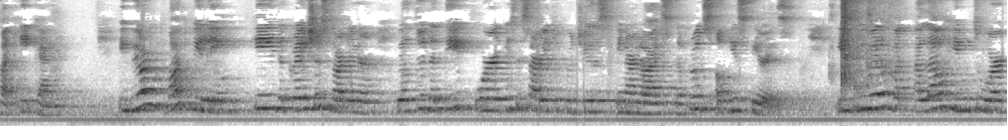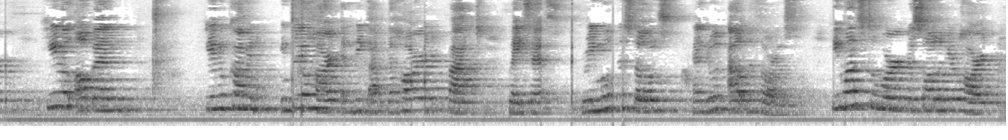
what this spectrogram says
but He can. If we are but willing, He, the gracious gardener, will do the deep work necessary to produce in our lives the fruits of His Spirit. If we will but allow Him to work, He will open, He will come in, into your heart and dig up the hard, packed places, remove the stones, and root out the thorns. He wants to work the soul of your heart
